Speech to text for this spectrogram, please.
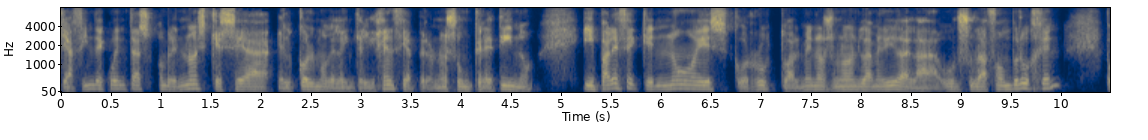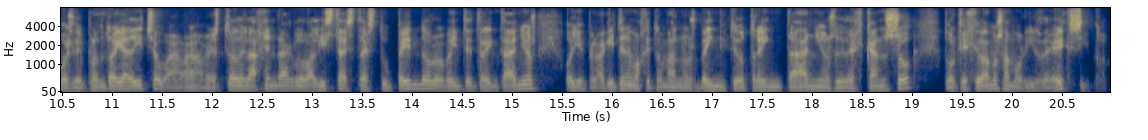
que a fin de cuentas, hombre, no es que sea el colmo de la inteligencia, pero no es un cretino, y parece que no es corrupto, al menos no en la medida de la Ursula von Bruggen, pues de pronto haya dicho, bueno, esto de la agenda globalista está estupendo, los 20, 30 años, oye, pero aquí tenemos que tomarnos 20 o 30 años de descanso porque es que vamos a morir de éxito.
